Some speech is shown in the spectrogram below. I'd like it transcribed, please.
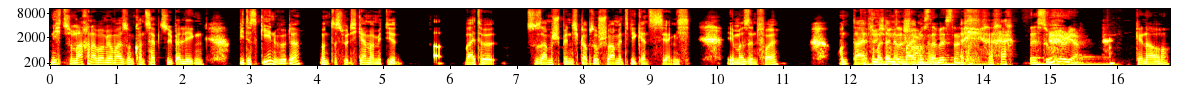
nicht zu machen, aber mir mal so ein Konzept zu überlegen, wie das gehen würde. Und das würde ich gerne mal mit dir äh, weiter zusammenspinnen. Ich glaube, so Schwarmintelligenz ist ja eigentlich immer sinnvoll. Und da einfach mal deine unser Meinung. Schwarm ist der Beste. der ist superior. Genau.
